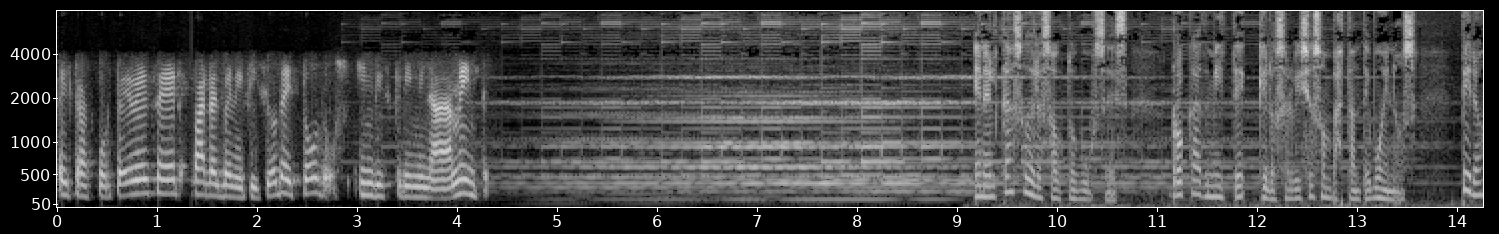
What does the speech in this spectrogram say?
El transporte debe ser para el beneficio de todos, indiscriminadamente. En el caso de los autobuses, Roca admite que los servicios son bastante buenos, pero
